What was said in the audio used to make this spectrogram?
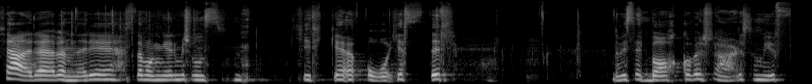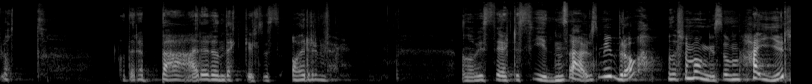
Kjære venner i Stavanger misjonskirke og gjester. Når vi ser bakover, så er det så mye flott. Og dere bærer en vekkelsesarv. Og når vi ser til siden, så er det så mye bra. Og det er så mange som heier.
